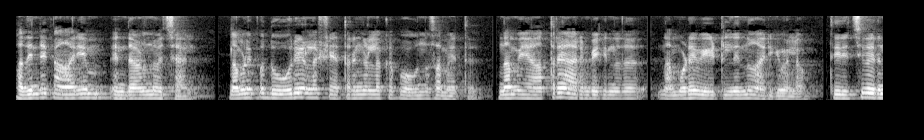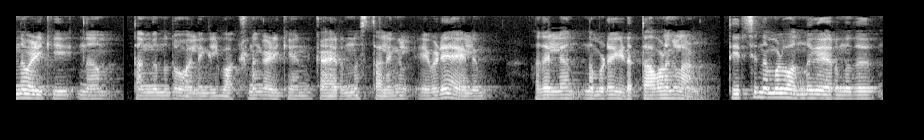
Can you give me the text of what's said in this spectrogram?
അതിന്റെ കാര്യം എന്താണെന്ന് വെച്ചാൽ നമ്മളിപ്പോൾ ദൂരെയുള്ള ക്ഷേത്രങ്ങളിലൊക്കെ പോകുന്ന സമയത്ത് നാം യാത്ര ആരംഭിക്കുന്നത് നമ്മുടെ വീട്ടിൽ നിന്നും ആയിരിക്കുമല്ലോ. തിരിച്ചു വരുന്ന വഴിക്ക് നാം തങ്ങുന്നതോ അല്ലെങ്കിൽ ഭക്ഷണം കഴിക്കാൻ കയറുന്ന സ്ഥലങ്ങൾ എവിടെയായാലും അതെല്ലാം നമ്മുടെ ഇടത്താവളങ്ങളാണ്. തിരിച്ച് നമ്മൾ വന്നു കയറുന്നത്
